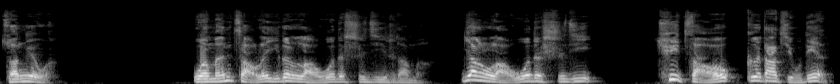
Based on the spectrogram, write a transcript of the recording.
转给我。我们找了一个老挝的司机，知道吗？让老挝的司机去找各大酒店、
